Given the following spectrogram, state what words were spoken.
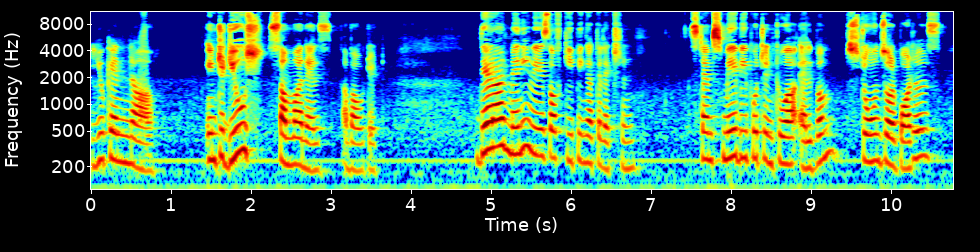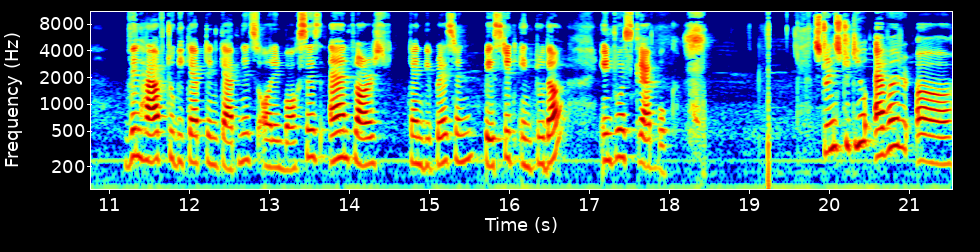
you can uh, introduce someone else about it. There are many ways of keeping a collection. Stems may be put into an album, stones or bottles will have to be kept in cabinets or in boxes, and flowers can be pressed and pasted into the into a scrapbook. Students, did you ever uh,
